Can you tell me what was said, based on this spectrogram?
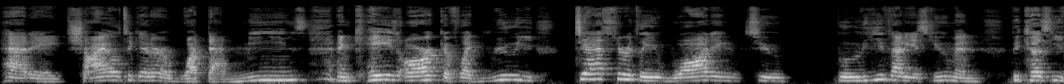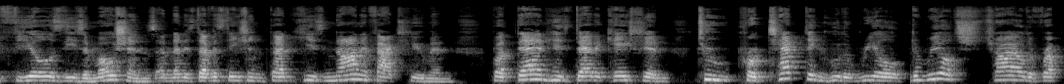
had a child together and what that means and Kay's arc of like really desperately wanting to believe that he is human because he feels these emotions and then his devastation that he's not in fact human but then his dedication to protecting who the real the real child of rep,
